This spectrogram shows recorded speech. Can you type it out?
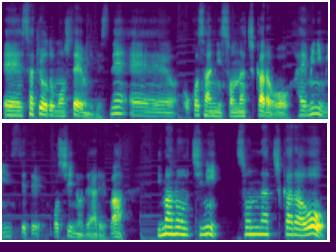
えー、先ほど申したようにですね、えー、お子さんにそんな力を早めに身につけてほしいのであれば、今のうちにそんな力を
